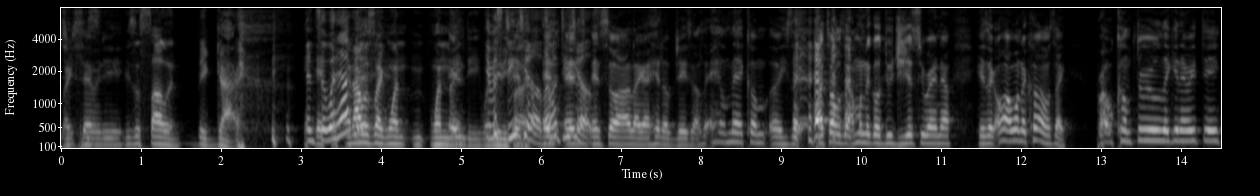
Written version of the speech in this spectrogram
Like, he's- 270. He's, a solid big guy. And so what happened? and I was like one 190. Give us 185. details. I and, want and- details. And, so I like I hit up Jason. I was like, "Hey, man, come." Uh, he's like, I told him I was like, "I'm gonna go do jujitsu right now." He's like, "Oh, I want to come." I was like, "Bro, come through, like and everything."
